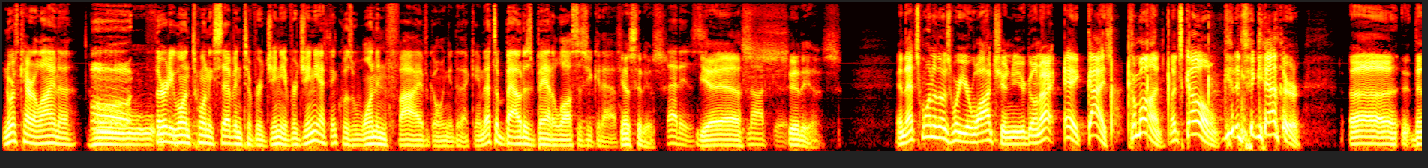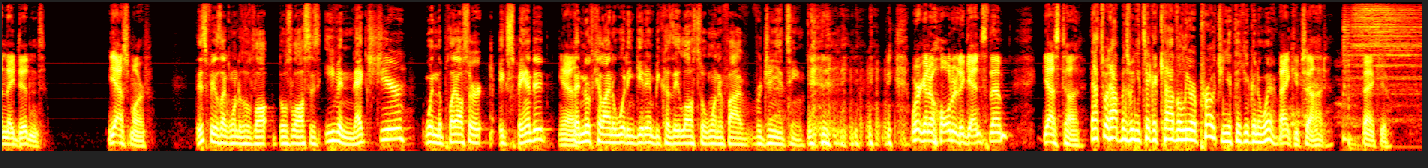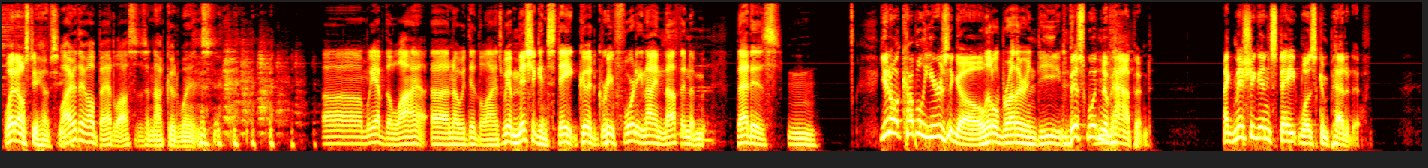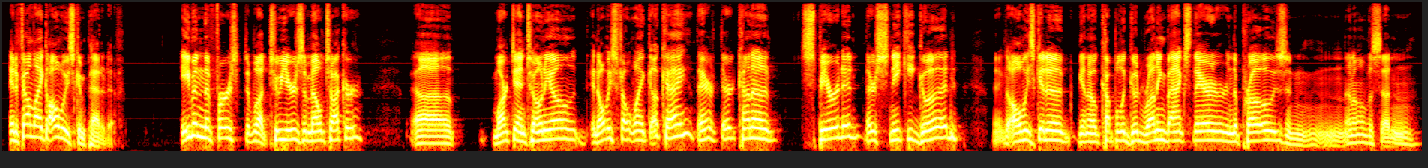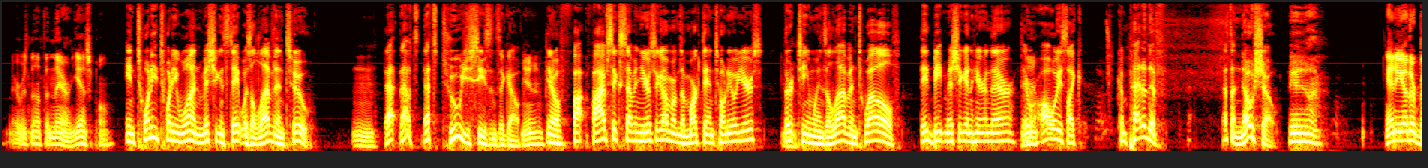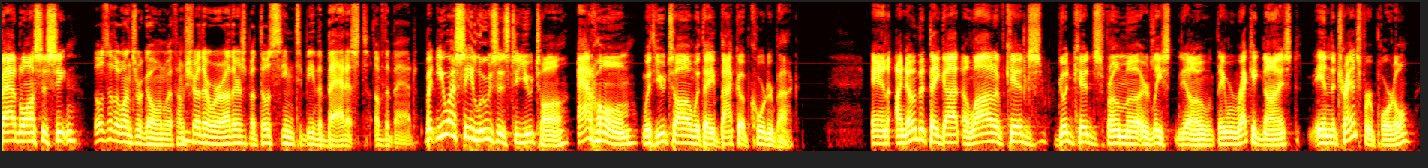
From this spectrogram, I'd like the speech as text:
North Carolina, oh. 31-27 to Virginia. Virginia, I think, was one in five going into that game. That's about as bad a loss as you could have. Yes, it is. That is. Yes, not good. It is. And that's one of those where you're watching, you're going, all right, hey, guys, come on, let's go, get it together. Uh, then they didn't. Yes, Marv this feels like one of those lo- those losses. Even next year, when the playoffs are expanded, yeah. that North Carolina wouldn't get in because they lost to a one and five Virginia team. We're going to hold it against them. Yes, Todd. That's what happens when you take a cavalier approach and you think you're going to win. Thank you, Todd. Thank you. What else do you have? Steve? Why are they all bad losses and not good wins? um, we have the lion. Uh, no, we did the Lions. We have Michigan State. Good grief, forty nine nothing. That is. Mm you know, a couple of years ago, little brother indeed, this wouldn't have happened. Like Michigan State was competitive, and it felt like always competitive. Even the first what two years of Mel Tucker, uh, Mark Dantonio, it always felt like okay, they're they're kind of spirited, they're sneaky good. Always get a you know a couple of good running backs there in the pros, and then all of a sudden there was nothing there. Yes, Paul. In 2021, Michigan State was 11 and two. Mm. That that's that's two seasons ago. Yeah. You know, f- five, six, seven years ago. Remember the Mark Dantonio years? 13 wins, 11, 12. They'd beat Michigan here and there. They yeah. were always like competitive. That's a no show. Yeah. Any other bad losses, Seton? Those are the ones we're going with. I'm sure there were others, but those seem to be the baddest of the bad. But USC loses to Utah at home with Utah with a backup quarterback. And I know that they got a lot of kids, good kids from, uh, or at least, you know, they were recognized in the transfer portal,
